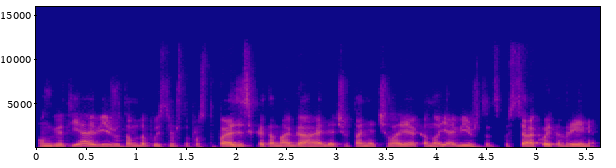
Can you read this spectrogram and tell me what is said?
Он говорит, я вижу там, допустим, что проступает здесь какая-то нога или очертание человека, но я вижу это спустя какое-то время.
